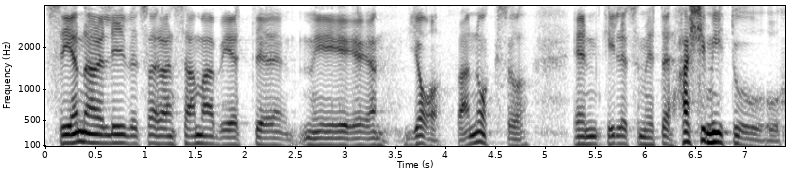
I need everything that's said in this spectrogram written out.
Senare i livet så hade han samarbete med Japan också. En kille som heter Hashimoto.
